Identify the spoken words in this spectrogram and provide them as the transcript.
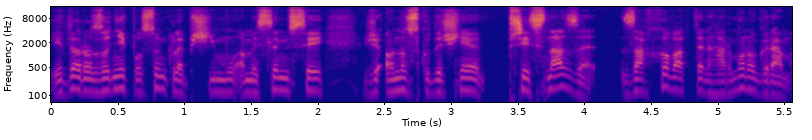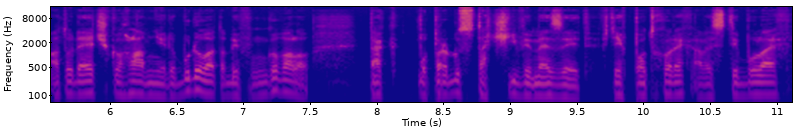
je to rozhodně posun k lepšímu a myslím si, že ono skutečně při snaze zachovat ten harmonogram a to D hlavně dobudovat, aby fungovalo, tak opravdu stačí vymezit v těch podchodech a vestibulech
